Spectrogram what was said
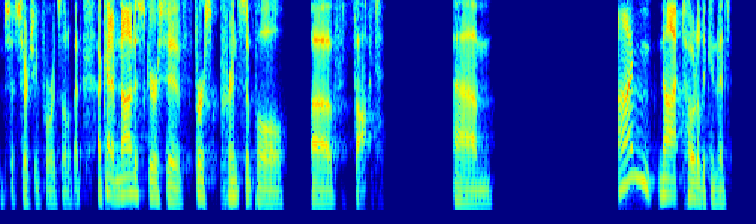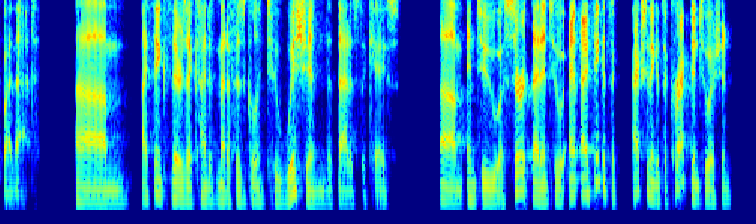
I'm searching for words a little bit a kind of non-discursive first principle of thought um, i'm not totally convinced by that um, i think there's a kind of metaphysical intuition that that is the case um, and to assert that into and i think it's a I actually think it's a correct intuition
